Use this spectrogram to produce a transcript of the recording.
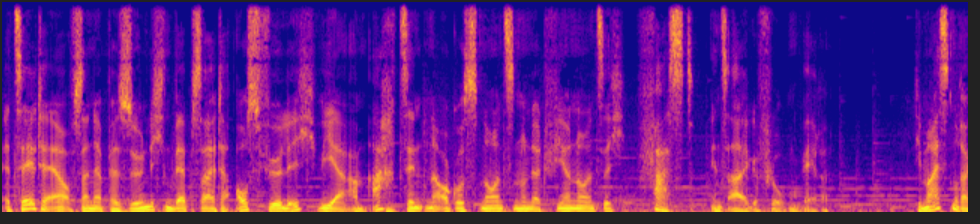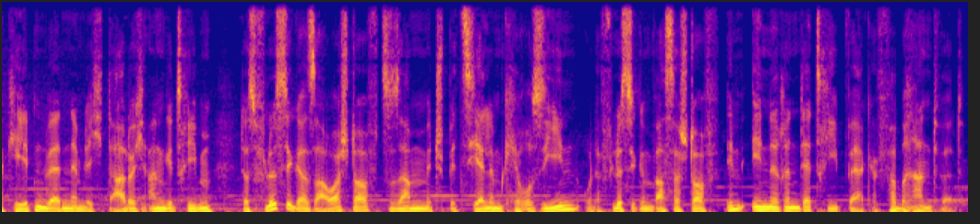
erzählte er auf seiner persönlichen Webseite ausführlich, wie er am 18. August 1994 fast ins All geflogen wäre. Die meisten Raketen werden nämlich dadurch angetrieben, dass flüssiger Sauerstoff zusammen mit speziellem Kerosin oder flüssigem Wasserstoff im Inneren der Triebwerke verbrannt wird.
